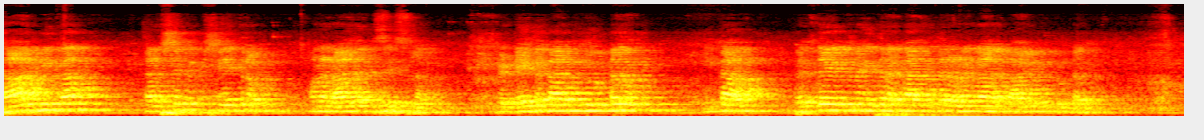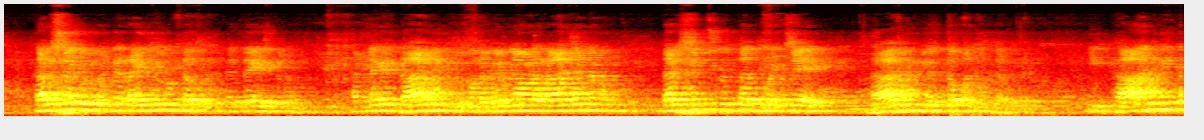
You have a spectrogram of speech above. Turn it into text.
ధార్మిక కర్షక క్షేత్రం మన రాజన్న సిరిసిల్ల. ఇక్కడ నేత కార్మికులు ఉంటారు ఇంకా పెద్ద ఎత్తున ఇతర కార్మిక రంగాల కార్మికులు ఉంటారు. కర్షకులు అంటే రైతులు ఉంటారు పెద్ద ఎత్తున. అట్లాగే ధార్మికులు మన వెమ్లవాడ రాజన్నను దర్శించుకుని తరపు వచ్చే ధార్మికులు ఎంతో మంది ఉంటారు. ఈ కార్మిక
